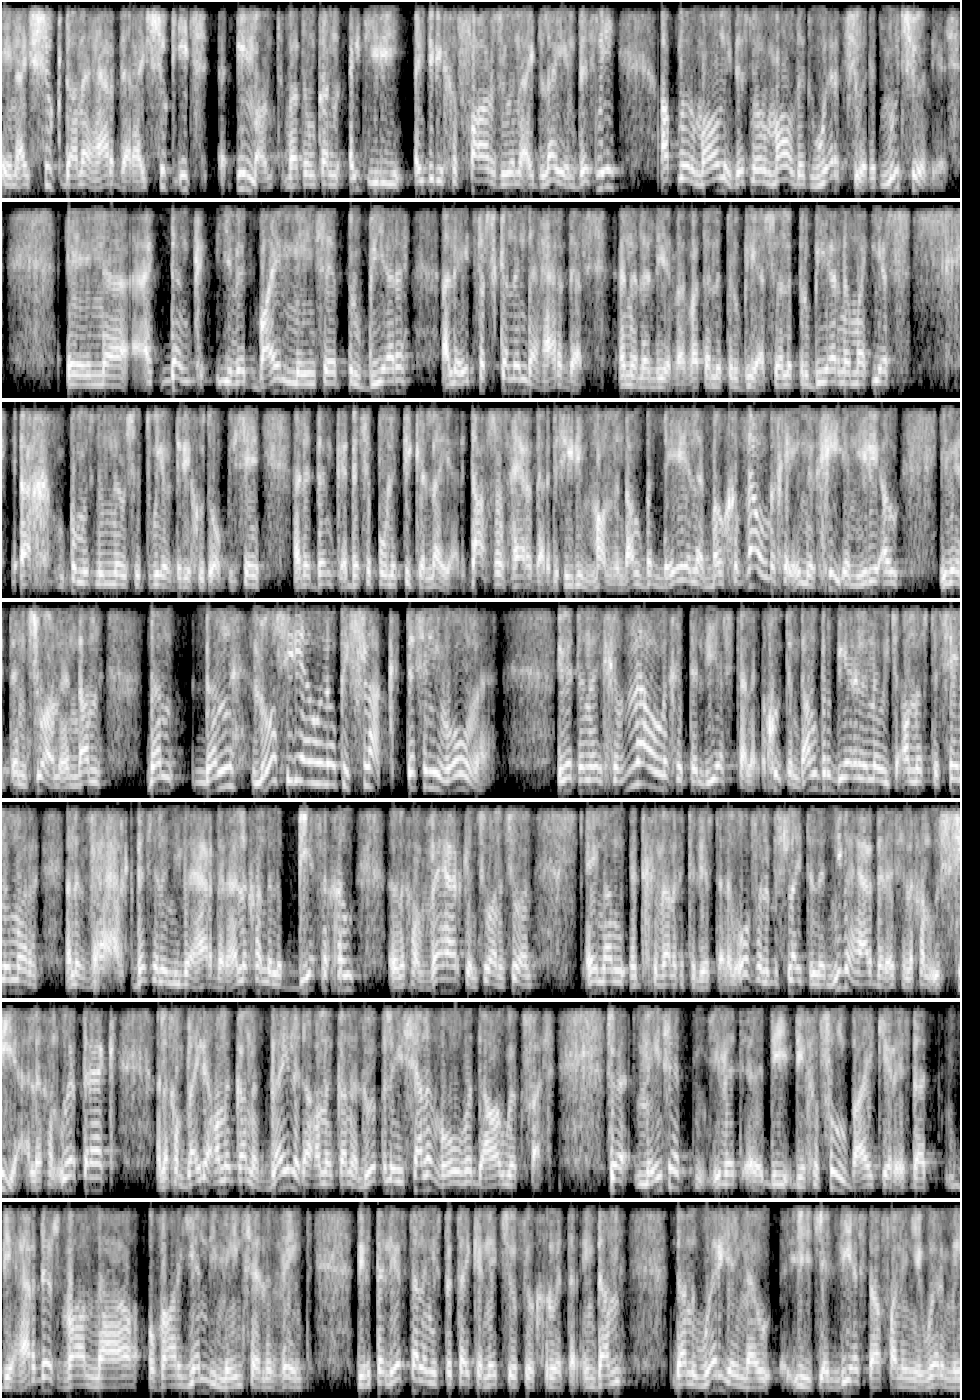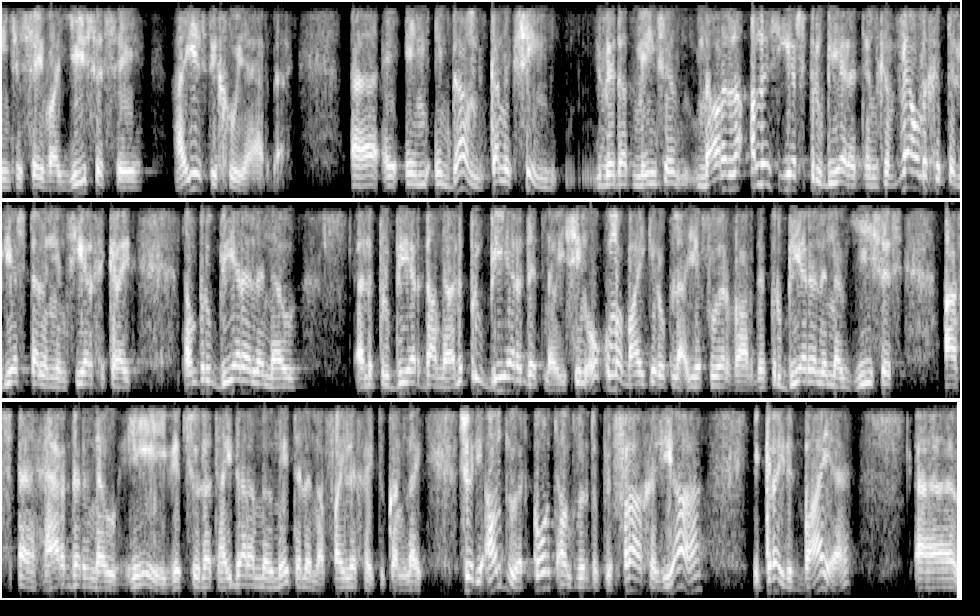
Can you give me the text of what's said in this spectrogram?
en hy soek dan 'n herder. Hy soek iets iemand wat hom kan uit hierdie uit hierdie gevaarsone uitlei en dis nie abnormaal nie, dis normaal, dit hoort so, dit moet so wees. En uh, ek dink jy weet baie mense probeer, hulle het verskillende herders in hulle lewe wat hulle probeer. So hulle probeer nou maar eers ag, kom ons noem nou so twee of drie goed op. Jy sê hulle dink dis 'n politieke leier. Dis ons herder, dis hierdie man en dan belê hulle nou geweldige energie in hierdie ou, jy weet, in so aan en dan dan dan los hierdie ou op die vlak tussen die wolwe. Jy weet 'n geweldige teleurstelling. Goed, en dan probeer hulle nou iets anders te sê nou maar hulle werk. Dis hulle nuwe herder. Hulle gaan hulle besig hou, hulle gaan werk en so aan en so aan. En dan het geweldige teleurstelling. Of hulle besluit hulle nuwe herder is, hulle gaan oor see. Hulle gaan oortrek. Hulle gaan bly aan die ander kant. Bly hulle aan die ander kant en loop hulle dieselfde wolwe daar ook vas. So mense, jy weet, eh, die die gevoel baie keer is dat die herders waarna of waarheen die mense hulle wend, die teleurstelling is baie keer net soveel groter. En dan dan hoor jy nou jy, jy lees daarvan en jy hoor mense sê waar Jesus sê hy is die goeie herder. Uh en en dan kan ek sien jy weet dat mense nadat hulle alles eers probeer het en geweldige teleurstelling en seer gekry het, dan probeer hulle nou hulle probeer dan nou, hulle probeer dit nou. Jy sien ook om baie keer op hulle eie voorwaarde probeer hulle nou Jesus as 'n herder nou hê, weet sodat hy dan nou net hulle na veiligheid toe kan lei. So die antwoord, kort antwoord op jou vraag is ja, jy kry dit baie. Uh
